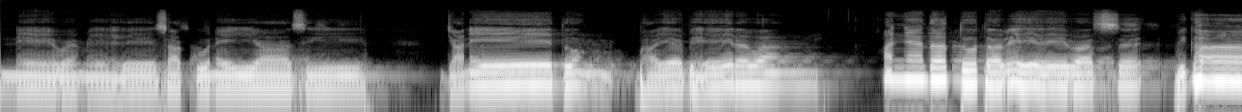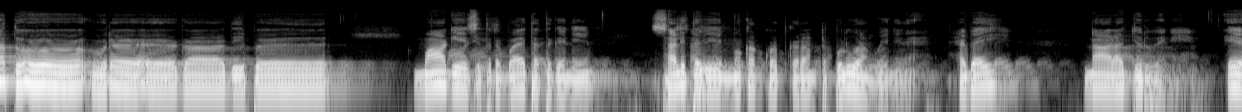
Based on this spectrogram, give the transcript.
නේව මේ සක්කුණෙය්‍යාසි ජනේතුං භය බේරවං අඤ්ඤදත්තු තවේවස්ස විඝාතෝ උරගාදීප මාගේ සිතට බය තත ගැනීම සලිත වේ මොකක්වත් කරන්න පුළුවන් වෙන්නේ නැහැ. හැබැයි නා රජුරු වෙන්නේ. එය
